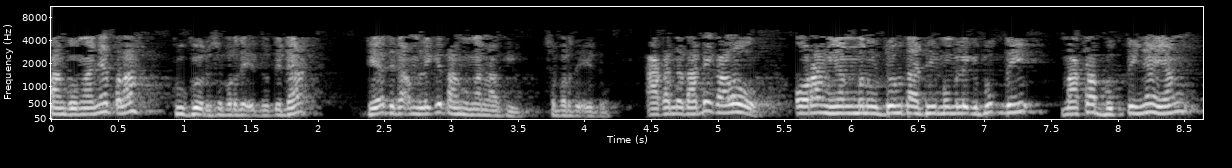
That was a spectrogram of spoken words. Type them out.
tanggungannya telah gugur seperti itu, tidak dia tidak memiliki tanggungan lagi seperti itu. Akan tetapi kalau orang yang menuduh tadi memiliki bukti, maka buktinya yang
